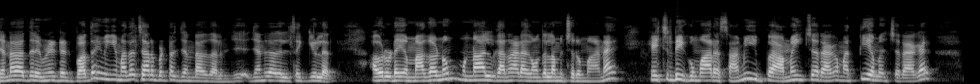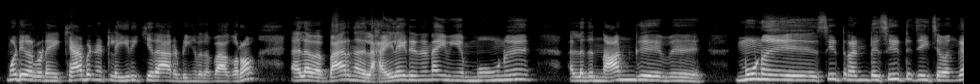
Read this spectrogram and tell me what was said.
ஜனதாதள் யுனைடெட் பார்த்தோம். இவங்க மதச்சார்பற்ற ஜனதாதளம். ஜனதாதள் செக்யூலர் அவருடைய மகனும் முன்னாள் கர்நாடக முதலமைச்சருமான ஹெச்டி குமாரசாமி இப்போ அமைச்சராக மத்திய அமைச்சராக மோடி அவர்களுடைய கேபினெட்டில் இருக்கிறார் அப்படிங்கிறத பார்க்குறோம். அதில் பாருங்கள் அதில் ஹைலைட் என்னென்னா இவங்க மூணு அல்லது நான்கு மூணு சீட் ரெண்டு சீட்டு ஜெயிச்சவங்க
